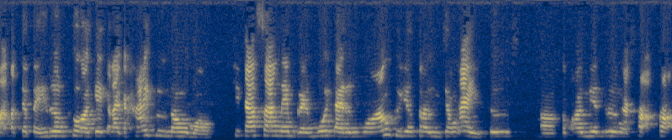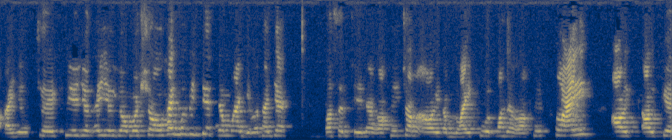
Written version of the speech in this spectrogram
បាក់ទឹកចិត្តទេរឿងធ្វើឲ្យគេក្តៅក្រហាយគឺ no ហ្មងជាការសាង name brand មួយដែលរឹងមាំគឺយើងត្រូវអញ្ចឹងឯងគឺកុំឲ្យមានរឿងអាក្រក់ក្រក់ដែលយើងជេរគ្នាយើងអីយើងយកមក show ហើយមួយវិញទៀតខ្ញុំអាចនិយាយថាចេះបើសិនជាអ្នកនរគ្នាចង់ឲ្យតម្លៃខ្លួនរបស់អ្នកនរគ្នាថ្លៃឲ្យឲ្យគេ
